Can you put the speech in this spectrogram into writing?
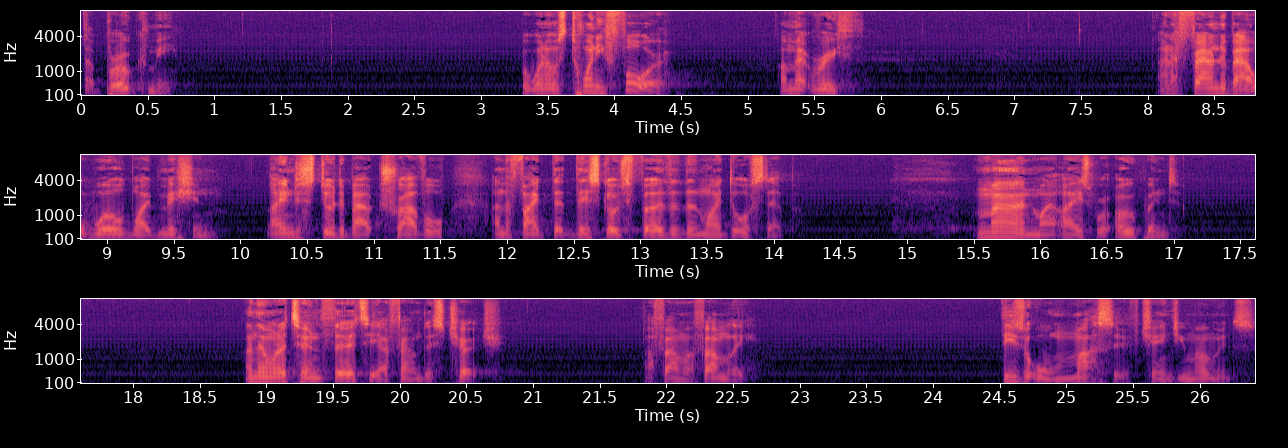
That broke me. But when I was 24, I met Ruth. And I found about worldwide mission. I understood about travel and the fact that this goes further than my doorstep. Man, my eyes were opened. And then when I turned 30, I found this church. I found my family. These are all massive changing moments.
